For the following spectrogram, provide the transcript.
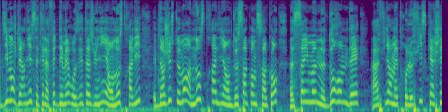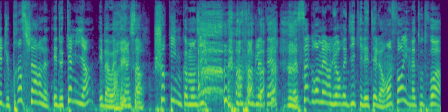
dimanche dernier, c'était la fête des mères aux États-Unis et en Australie. Et bien justement, un Australien de 55 ans, Simon Doranday, affirme être le fils caché du prince Charles et de Camilla. Et bah ouais, Ah, rien que ça. Shocking, comme on dit en Angleterre. Sa grand-mère lui aurait dit qu'il était leur enfant. Il n'a toutefois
